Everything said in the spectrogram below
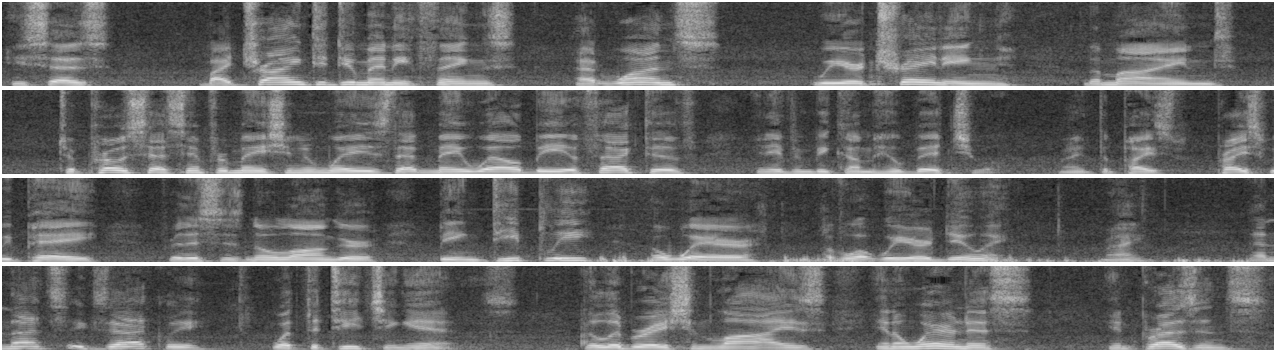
He says, by trying to do many things at once, we are training the mind to process information in ways that may well be effective and even become habitual. Right? The price, price we pay for this is no longer being deeply aware of what we are doing. Right? And that's exactly what the teaching is. The liberation lies in awareness, in presence,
